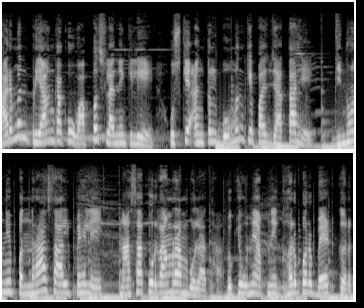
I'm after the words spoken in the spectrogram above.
हरमन प्रियंका को वापस लाने के लिए उसके अंकल बोमन के पास जाता है, जिन्होंने पंद्रह साल पहले नासा को राम राम बोला था, क्योंकि उन्हें अपने घर पर बैठकर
